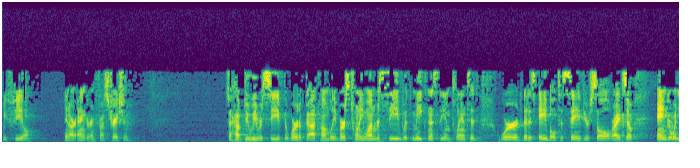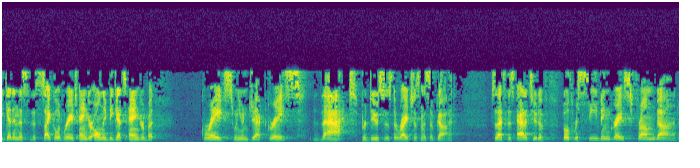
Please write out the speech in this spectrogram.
we feel in our anger and frustration. So how do we receive the word of God humbly? Verse 21, receive with meekness the implanted word that is able to save your soul, right? So anger, when you get in this, this cycle of rage, anger only begets anger, but grace, when you inject grace, that produces the righteousness of God. So that's this attitude of both receiving grace from God,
